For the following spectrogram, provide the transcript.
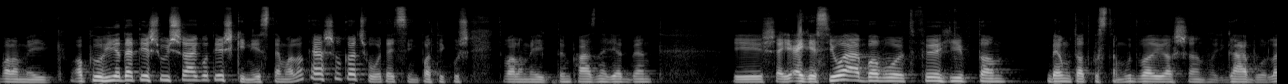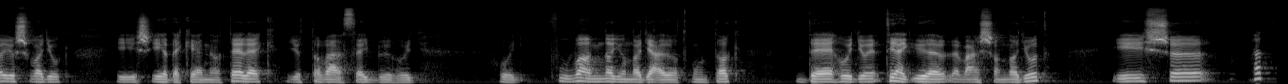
valamelyik apró hirdetés újságot, és kinéztem a lakásokat, és volt egy szimpatikus itt valamelyik tömbháznegyedben, és egy egész jó ába volt, fölhívtam, bemutatkoztam udvariasan, hogy Gábor Lajos vagyok, és érdekelne a telek, jött a válasz egyből, hogy, hogy fú, valami nagyon nagy árat mondtak, de hogy tényleg irrelevánsan nagyot, és hát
